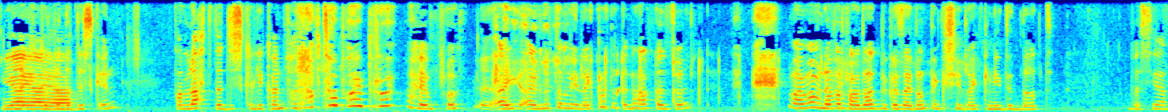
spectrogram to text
Yeah, like yeah, you could put yeah. the disc in طلعت the disc اللي كان في اللابتوب I broke I broke I, I literally like cut it in half as well my mom never found out because I don't think she like needed that بس yeah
